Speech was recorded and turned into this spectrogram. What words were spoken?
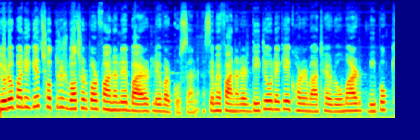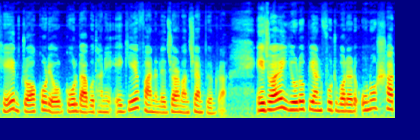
ইউরোপা লিগে ছত্রিশ বছর পর ফাইনালে বায়ার লেভার লেভারকুসেন। সেমিফাইনালের দ্বিতীয় লেগে ঘরের মাঠে রোমার বিপক্ষে ড্র করেও গোল ব্যবধানে এগিয়ে ফাইনালে জার্মান চ্যাম্পিয়নরা। এই জয়ে ইউরোপিয়ান ফুটবলের উনষাট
